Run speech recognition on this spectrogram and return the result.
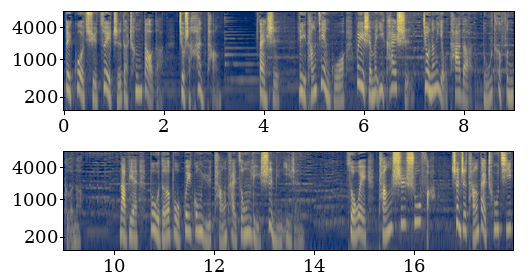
对过去最值得称道的就是汉唐，但是李唐建国为什么一开始就能有它的独特风格呢？那便不得不归功于唐太宗李世民一人。所谓唐诗书法。甚至唐代初期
